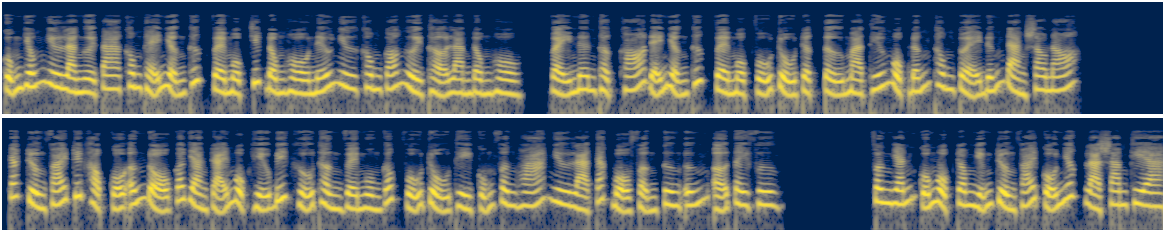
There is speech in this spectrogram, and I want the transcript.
Cũng giống như là người ta không thể nhận thức về một chiếc đồng hồ nếu như không có người thợ làm đồng hồ, vậy nên thật khó để nhận thức về một vũ trụ trật tự mà thiếu một đấng thông tuệ đứng đằng sau nó. Các trường phái triết học cổ Ấn Độ có dàn trải một hiểu biết hữu thần về nguồn gốc vũ trụ thì cũng phân hóa như là các bộ phận tương ứng ở Tây Phương. Phân nhánh của một trong những trường phái cổ nhất là Samkhya,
